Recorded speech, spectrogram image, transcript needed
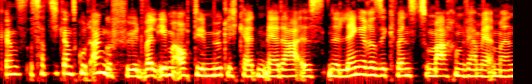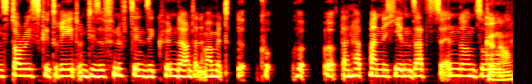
ganz, es hat sich ganz gut angefühlt, weil eben auch die Möglichkeit mehr da ist, eine längere Sequenz zu machen. Wir haben ja immer in Stories gedreht und diese 15 Sekunden und dann immer mit, äh, äh, dann hört man nicht jeden Satz zu Ende und so. Genau.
